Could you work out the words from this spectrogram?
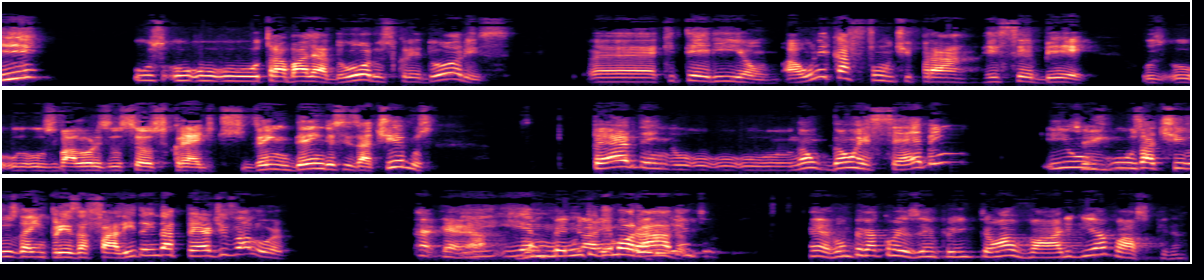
e os, o, o, o, trabalhador, os credores, é, que teriam a única fonte para receber os, os, valores dos seus créditos vendendo esses ativos, perdem, o, o não, não recebem e o, os ativos da empresa falida ainda perdem valor. É, é, e, e é muito demorado. É, vamos pegar como exemplo, então, a Varig e a VASP, né?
